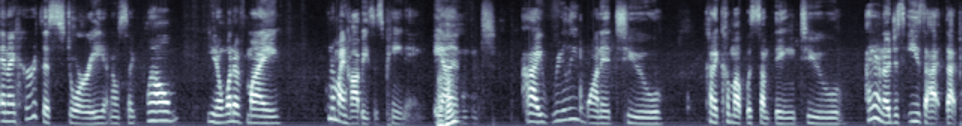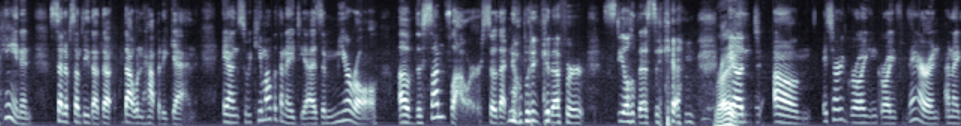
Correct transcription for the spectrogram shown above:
And I heard this story, and I was like, well you know, one of my one of my hobbies is painting, uh-huh. and I really wanted to kind of come up with something to I don't know, just ease that that pain and set up something that that, that wouldn't happen again. And so we came up with an idea as a mural of the sunflower so that nobody could ever steal this again. Right. And um, it started growing and growing from there. And, and I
